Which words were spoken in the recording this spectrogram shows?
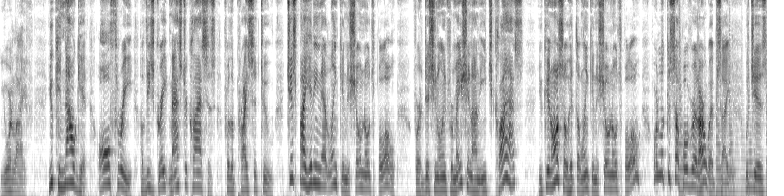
your life. You can now get all three of these great master classes for the price of two just by hitting that link in the show notes below. For additional information on each class, You can also hit the link in the show notes below or look us up over at our website, which is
